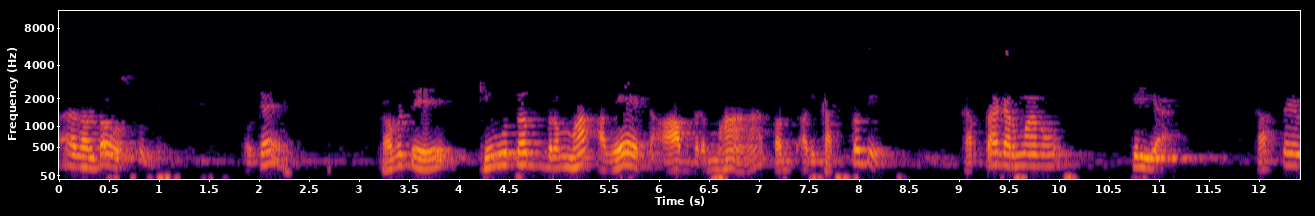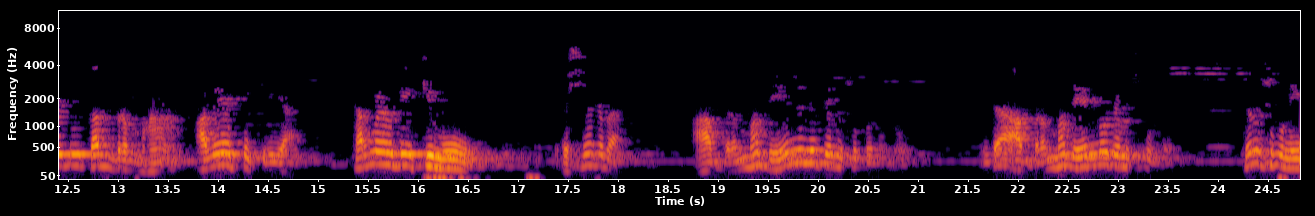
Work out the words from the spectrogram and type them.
అదంతా వస్తుంది. ఓకే? కాబట్టి కిము తద్ బ్రహ్మ అవేత్ ఆ బ్రహ్మ తద్ అది కర్తది. కర్త కర్మాను క్రియ. కర్త ఏమిటి? తద్ బ్రహ్మ అవేత్ క్రియ. కర్మ ఏమిటి? కిము. ప్రశ్న కదా. ఆ బ్రహ్మ దేనిని తెలుసుకున్నాను అంటే ఆ బ్రహ్మ దేనిలో తెలుసుకుంది? తెలుసుకుని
